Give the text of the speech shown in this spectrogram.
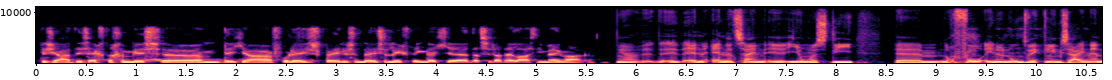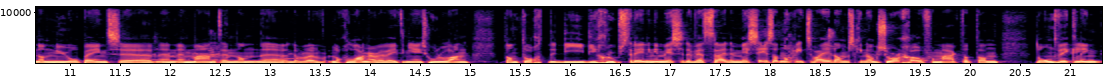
dus ja, het is echt een gemis ehm, dit jaar voor deze spelers en deze lichting dat, je, dat ze dat helaas niet meemaken. Ja, en, en het zijn eh, jongens die um, nog vol in hun ontwikkeling zijn. En dan nu opeens uh, een, een, maand en dan nog langer, we weten niet eens hoe lang, dan toch die, die groepstrainingen missen, de wedstrijden missen. Is dat nog iets waar je dan misschien ook zorgen over maakt? Dat dan de ontwikkeling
